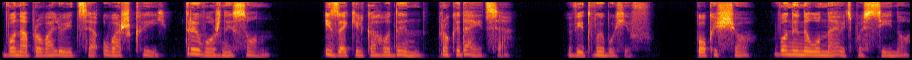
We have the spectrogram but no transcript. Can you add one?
Вона провалюється у важкий, тривожний сон, і за кілька годин прокидається від вибухів. Поки що вони не лунають постійно,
